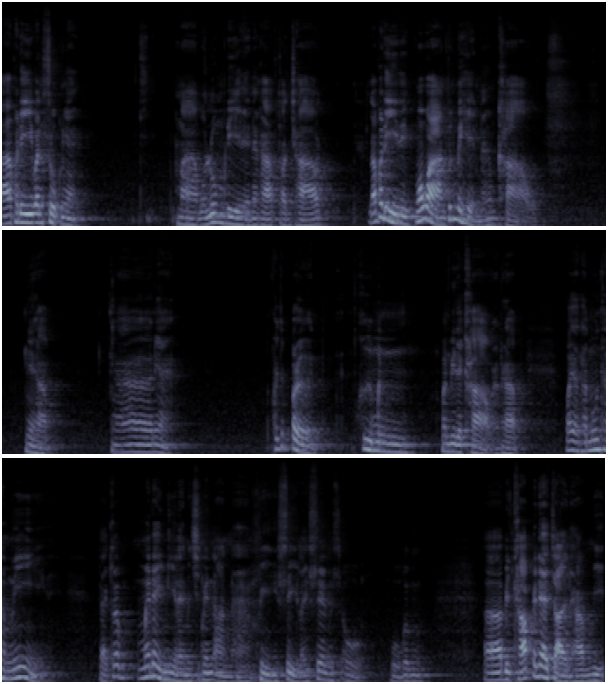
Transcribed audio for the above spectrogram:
อพอดีวันศุกร์เนี่ย มาวอลลุ่มดีเลยนะครับ ตอนเช้า แล้วพอดีเมื่อวานเพิ่งไปเห็นนะครับข่าว เนี่ยครับเเนี่ยเขาจะเปิด คือมันมันมีแต่ข่าวนะครับ ว่าจะทำนู่นทำนี่ แต่ก็ไม่ได้มีอะไรเป็นชิ้นเป็นอันนะมีสี่ไลเซนส์โอ้โหก็บิดคัพไม่แน่ใจนะครับ มี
